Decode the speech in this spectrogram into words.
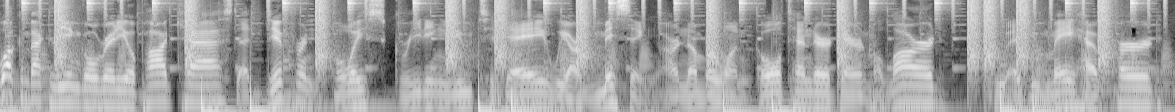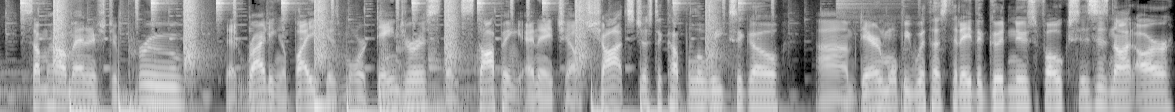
Welcome back to the In Goal Radio podcast. A different voice greeting you today. We are missing our number one goaltender, Darren Millard, who, as you may have heard, somehow managed to prove that riding a bike is more dangerous than stopping NHL shots just a couple of weeks ago. Um, Darren won't be with us today. The good news, folks, this is not our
